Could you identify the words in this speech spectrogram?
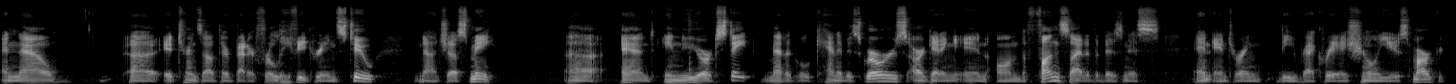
and now uh, it turns out they're better for leafy greens too, not just me. Uh, and in New York State, medical cannabis growers are getting in on the fun side of the business and entering the recreational use market.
